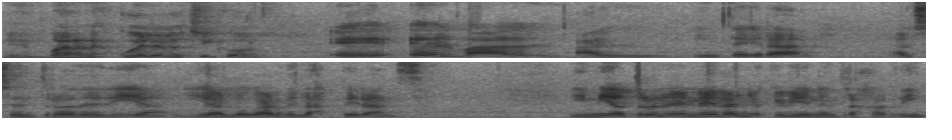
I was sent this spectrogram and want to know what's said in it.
Eh, ¿Van a la escuela los chicos? Eh, él va al, integrar, al centro de día y al hogar de la esperanza. Y mi otro nene el año que viene entra a jardín.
